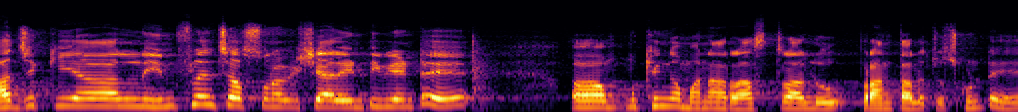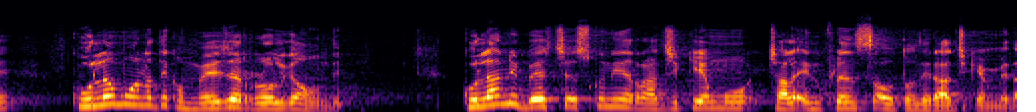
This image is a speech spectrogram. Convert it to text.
రాజకీయాలని ఇన్ఫ్లుయెన్స్ చేస్తున్న విషయాలు ఏంటివి అంటే ముఖ్యంగా మన రాష్ట్రాలు ప్రాంతాలు చూసుకుంటే కులము అనేది ఒక మేజర్ రోల్గా ఉంది. కులాన్ని బేస్ చేసుకుని రాజకీయము చాలా ఇన్ఫ్లుయెన్స్ అవుతుంది రాజకీయం మీద.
